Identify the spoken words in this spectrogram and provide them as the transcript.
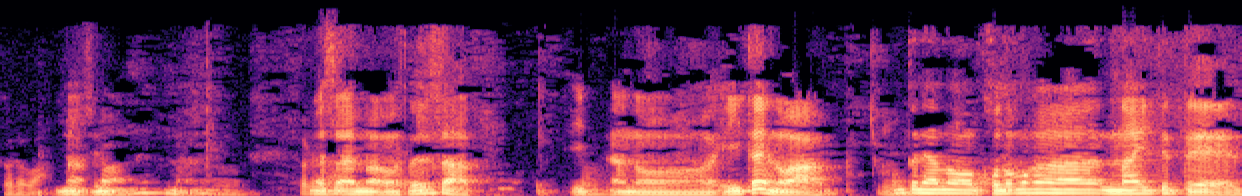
それは。まあまあね、まあね。うんそれはまあさ、まあ、それでさ、いうんあのー言いたいのは、うん本当にあの、子供が泣いてて、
